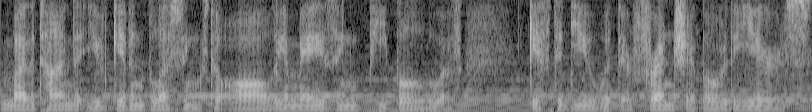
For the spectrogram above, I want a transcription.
And by the time that you've given blessings to all the amazing people who have gifted you with their friendship over the years,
